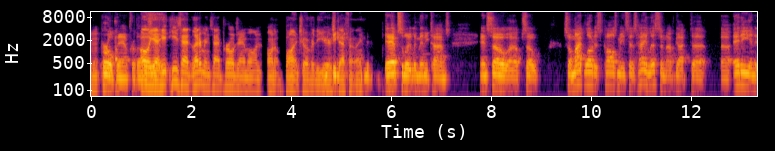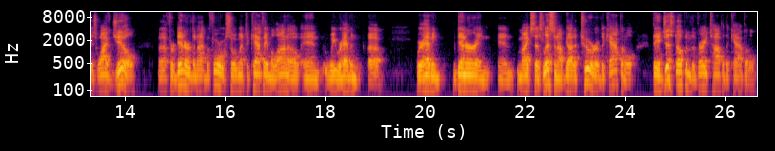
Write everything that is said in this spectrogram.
mm. Pearl Jam for those. Oh yeah, he, he's had Letterman's had Pearl Jam on on a bunch over the years, definitely. Absolutely, many times, and so uh, so so Mike Lotus calls me and says, "Hey, listen, I've got uh, uh Eddie and his wife Jill uh, for dinner the night before, so we went to Cafe Milano and we were having uh, we were having dinner, and and Mike says, "Listen, I've got a tour of the Capitol." They had just opened the very top of the Capitol,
